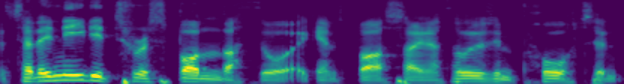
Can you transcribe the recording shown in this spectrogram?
and so they needed to respond, I thought, against Barcelona. I thought it was important.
